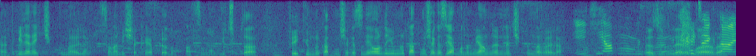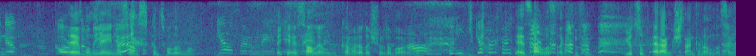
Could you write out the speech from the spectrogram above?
Evet, bilerek çıktım öyle. Sana bir şaka yapıyordum aslında. YouTube'da fake yumruk atma şakası diye. Orada yumruk atma şakası yapmadım. Bir anda önüne çıktım da böyle. İyi ki yapmamışsın. Özür dilerim bu Gerçekten arada. hani korktum Ee, bunu çünkü. yayınlasam sıkıntı olur mu? Yok sorun değil. Peki el sallayalım. Kamera da şurada bu arada. Aa, hiç görmedim. El sallasak. YouTube Eren Kıştan kanalında. Senin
